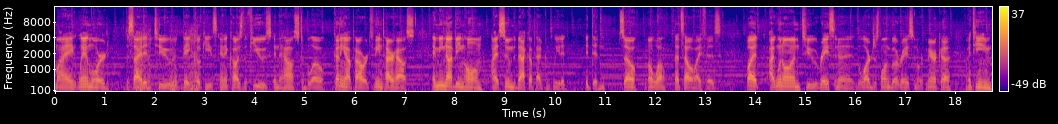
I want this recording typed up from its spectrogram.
my landlord decided to bake cookies and it caused the fuse in the house to blow, cutting out power to the entire house. And me not being home, I assumed the backup had completed. It didn't. So, oh well, that's how life is. But I went on to race in a, the largest longboat race in North America. My team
